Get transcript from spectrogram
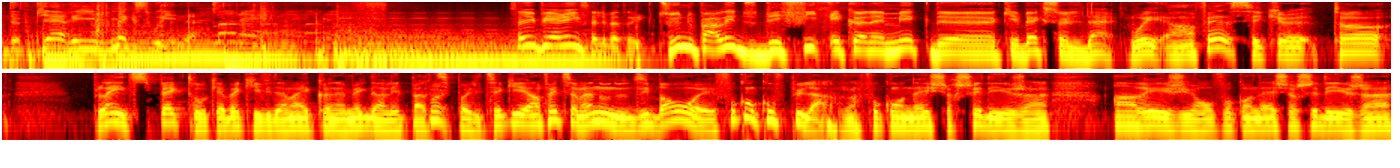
de Pierre-Yves McSween. Salut Pierre-Yves. Salut Patrick. Tu veux nous parler du défi économique de Québec solidaire? Oui, en fait, c'est que tu as plein de spectres au Québec, évidemment, économique dans les partis politiques. Et en fait, semaine, on nous dit, bon, il faut qu'on couvre plus large. Il faut qu'on aille chercher des gens en région. Il faut qu'on aille chercher des gens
